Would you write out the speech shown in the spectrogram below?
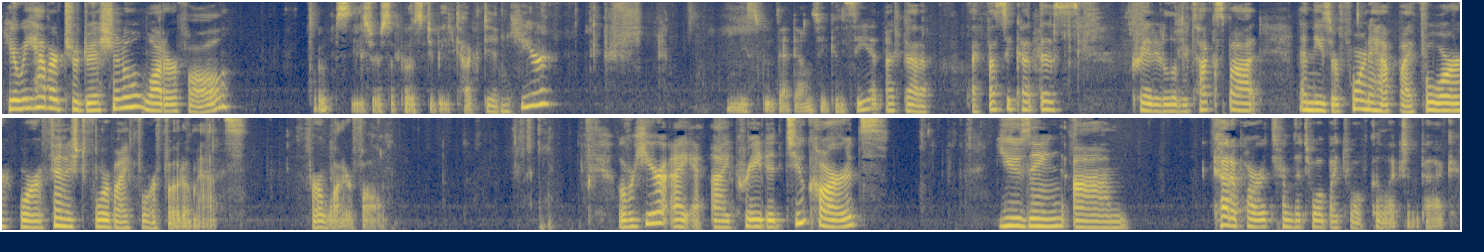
Here we have our traditional waterfall. Oops, these are supposed to be tucked in here. Let me scoot that down so you can see it. I've got a, I fussy cut this, created a little tuck spot, and these are four and a half by four or finished four by four photo mats for a waterfall. Over here, I, I created two cards using um, cut aparts from the 12 by 12 collection pack.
